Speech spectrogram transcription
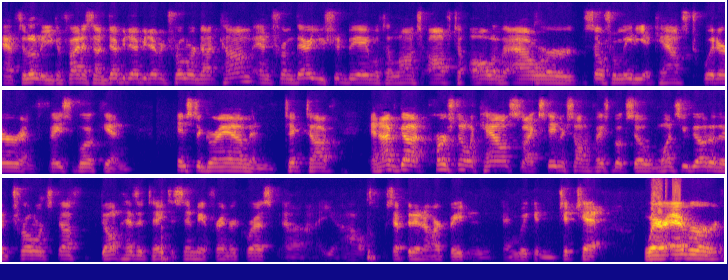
Absolutely. You can find us on www.trolllord.com. And from there, you should be able to launch off to all of our social media accounts Twitter and Facebook and Instagram and TikTok. And I've got personal accounts like Stephen Shaw on Facebook. So once you go to the Troll Lord stuff, don't hesitate to send me a friend request. Uh, you know, I'll accept it in a heartbeat and, and we can chit chat wherever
